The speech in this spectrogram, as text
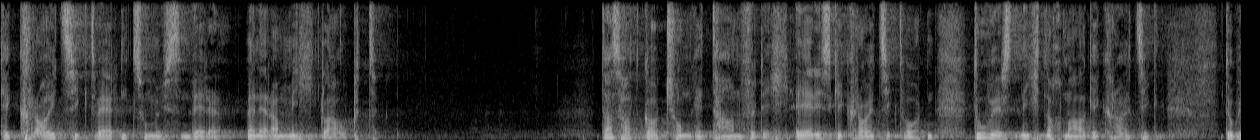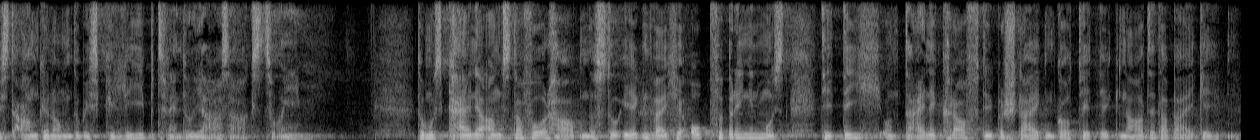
gekreuzigt werden zu müssen, wenn er an mich glaubt. Das hat Gott schon getan für dich. Er ist gekreuzigt worden. Du wirst nicht nochmal gekreuzigt. Du bist angenommen, du bist geliebt, wenn du Ja sagst zu ihm. Du musst keine Angst davor haben, dass du irgendwelche Opfer bringen musst, die dich und deine Kraft übersteigen. Gott wird dir Gnade dabei geben.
